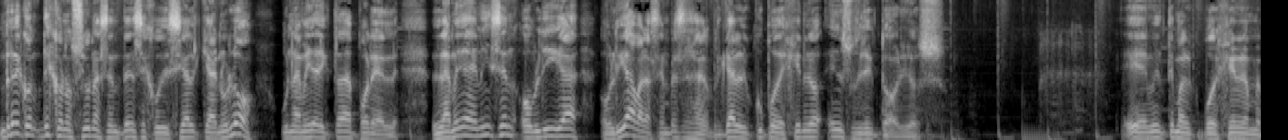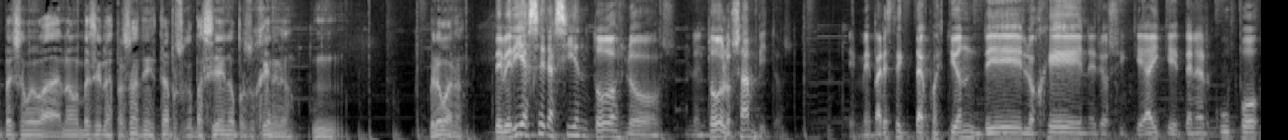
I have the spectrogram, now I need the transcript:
desconoció una sentencia judicial que anuló una medida dictada por él. La medida de Nissen obliga, obligaba a las empresas a aplicar el cupo de género en sus directorios. Eh, el tema del cupo de género me parece muy huevada, ¿no? Me parece que las personas tienen que estar por su capacidad y no por su género. Mm. Pero bueno. Debería ser así en todos los, en todos los ámbitos. Eh, me parece que esta cuestión de los géneros y que hay que tener cupo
